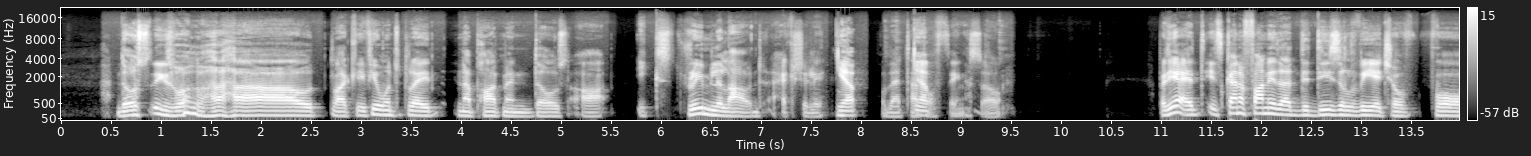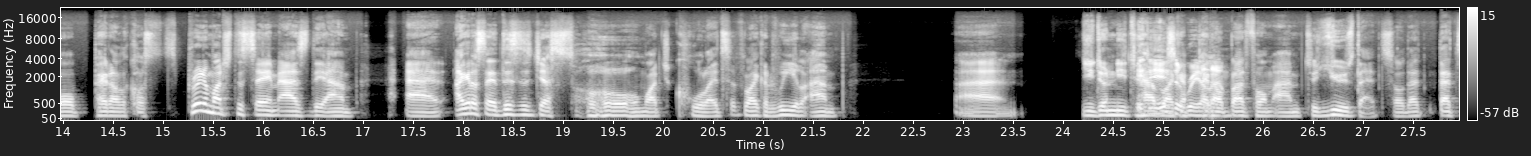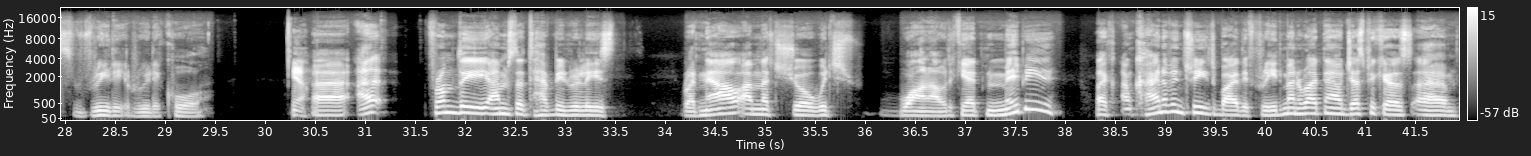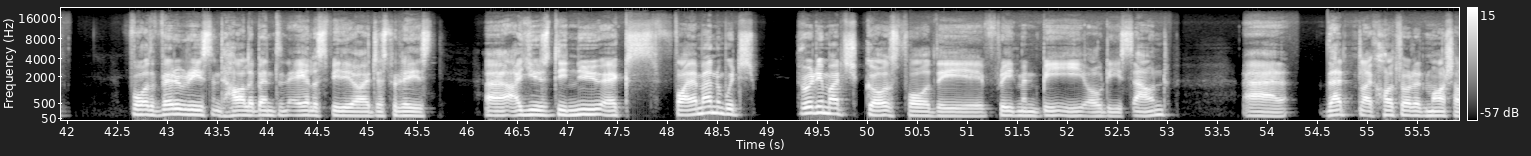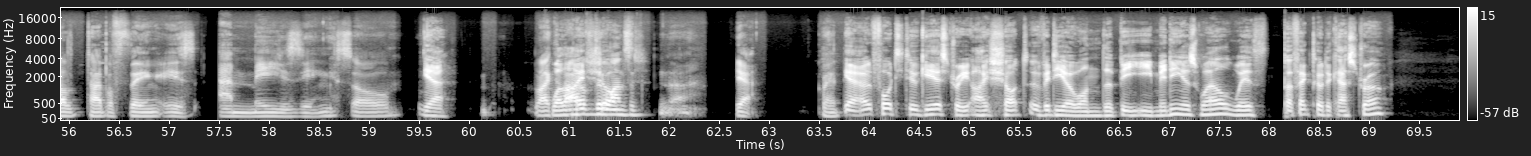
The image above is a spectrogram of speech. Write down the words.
Those things were loud. Like if you want to play in an apartment, those are extremely loud actually Yep. for that type Yep. of thing. So, but yeah, it, it's kind of funny that the diesel VHO for pedal costs pretty much the same as the amp. And I gotta say, this is just so much cooler. It's like a real amp, and you don't need to It have like a a, real pedal amp. platform amp to use that. So that that's really really cool. Yeah. Uh, I, from the amps that have been released right now, I'm not sure which one I would get. Maybe like I'm kind of intrigued by the Friedman right now, just because um, for the very recent Harley Benton ALS video I just released, I used the new X Fireman, which pretty much goes for the Friedman BEOD sound. Uh, that like hot rodded Marshall type of thing is amazing. So Yeah. like Well, out I of the ones that, uh, yeah. Go ahead. Yeah. At 42 Gear Street, I shot a video on the BE Mini as well with Perfecto de Castro,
